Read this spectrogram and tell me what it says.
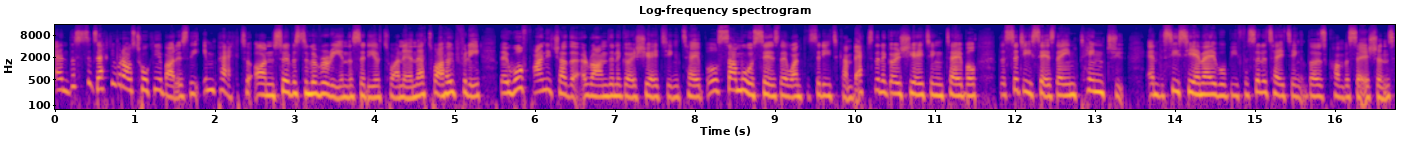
And this is exactly what I was talking about is the impact on service delivery in the city of Tshwane. And that's why hopefully they will find each other around the negotiating table. SAMWU says they want the city to come back to the negotiating table. The city says they intend to. And the CCMA will be facilitating those conversations.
